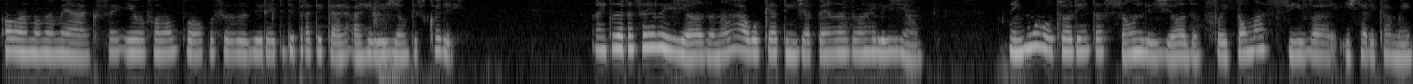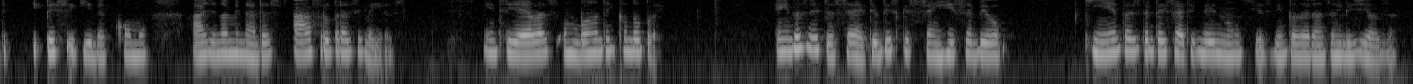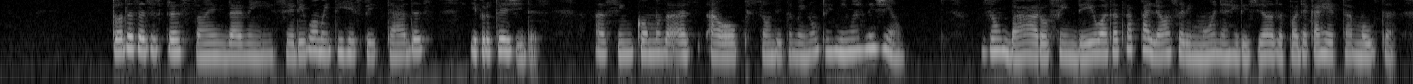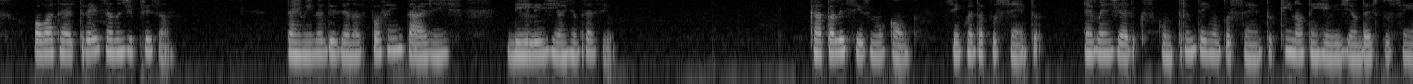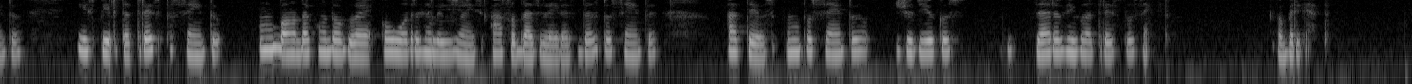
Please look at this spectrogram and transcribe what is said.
Olá, meu nome é Axa e eu vou falar um pouco sobre o direito de praticar a religião que escolher. A intolerância religiosa não é algo que atinge apenas uma religião. Nenhuma outra orientação religiosa foi tão massiva historicamente e perseguida como as denominadas afro-brasileiras, entre elas Umbanda e Candomblé. Em 2017, o Disque 100 recebeu 537 denúncias de intolerância religiosa Todas as expressões devem ser igualmente respeitadas e protegidas, assim como a opção de também não ter nenhuma religião. Zombar, ofender ou até atrapalhar uma cerimônia religiosa pode acarretar multa ou até três anos de prisão. Termino dizendo as porcentagens de religiões no Brasil. Catolicismo com 50%, evangélicos com 31%, quem não tem religião 10%, e espírita 3%, Umbanda, Candomblé ou outras religiões afro-brasileiras 2%, ateus 1%, judaicos 0,3%. Obrigada.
